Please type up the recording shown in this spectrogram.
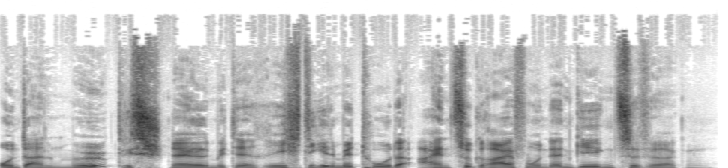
und dann möglichst schnell mit der richtigen Methode einzugreifen und entgegenzuwirken.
